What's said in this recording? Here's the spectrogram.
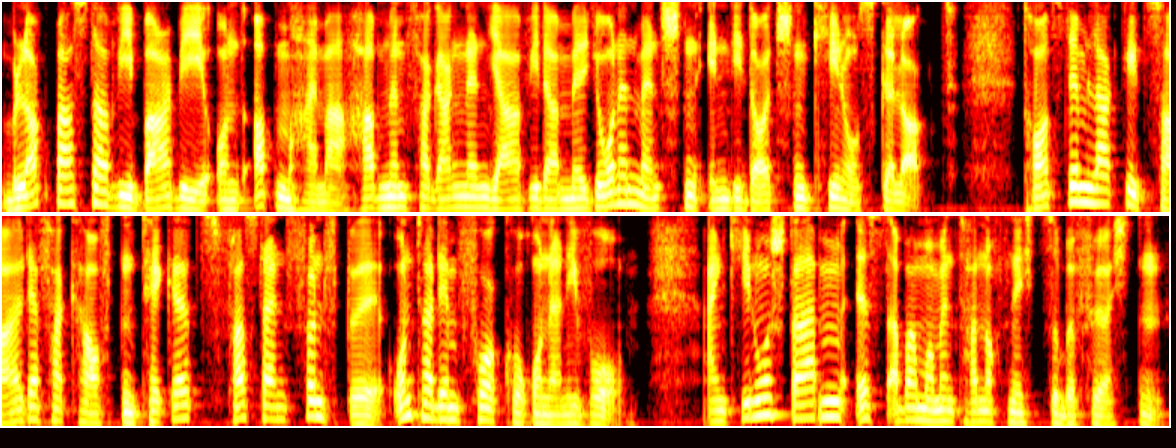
Blockbuster wie Barbie und Oppenheimer haben im vergangenen Jahr wieder Millionen Menschen in die deutschen Kinos gelockt. Trotzdem lag die Zahl der verkauften Tickets fast ein Fünftel unter dem Vor-Corona-Niveau. Ein Kinostaben ist aber momentan noch nicht zu befürchten.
